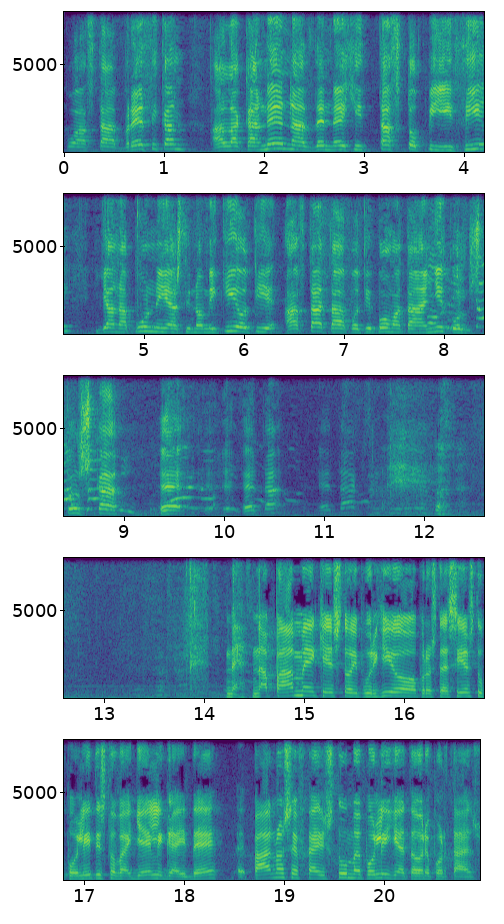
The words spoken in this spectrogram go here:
που αυτά βρέθηκαν, αλλά κανένα δεν έχει ταυτοποιηθεί για να πούνε οι αστυνομικοί ότι αυτά τα αποτυπώματα ανήκουν Στο σκά. Ε, ε, ε εντάξει, ναι, να πάμε και στο Υπουργείο Προστασίας του Πολίτη, στο Βαγγέλη Γκαϊντέ. Ε, πάνω σε ευχαριστούμε πολύ για το ρεπορτάζ.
